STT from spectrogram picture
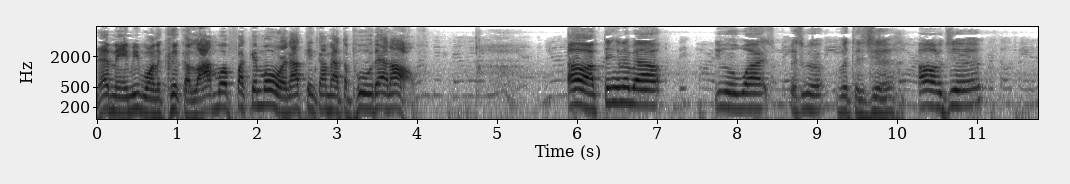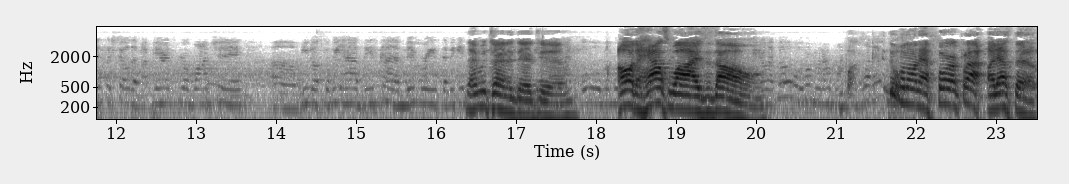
That made me want to cook a lot more fucking more, and I think I'm gonna have to pull that off. Oh, I'm thinking about you will watch girl with the Jill. Oh, Jill. Let me turn it there, Jill. Oh, the Housewives is on. What you doing on at 4 o'clock? Oh, that's the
